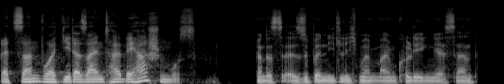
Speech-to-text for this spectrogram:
Retsan, wo halt jeder seinen Teil beherrschen muss. Ich fand das äh, super niedlich mit meinem Kollegen gestern.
